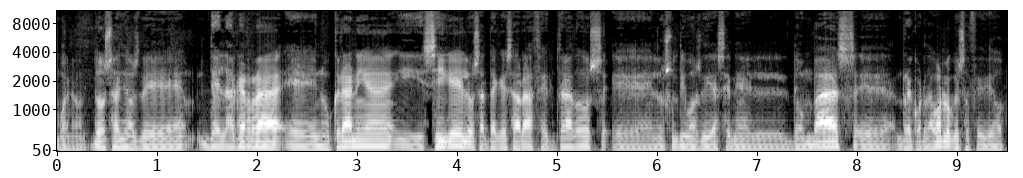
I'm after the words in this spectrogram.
Bueno, dos años de, de, la guerra en Ucrania y sigue los ataques ahora centrados eh, en los últimos días en el Donbass. Eh, recordamos lo que sucedió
